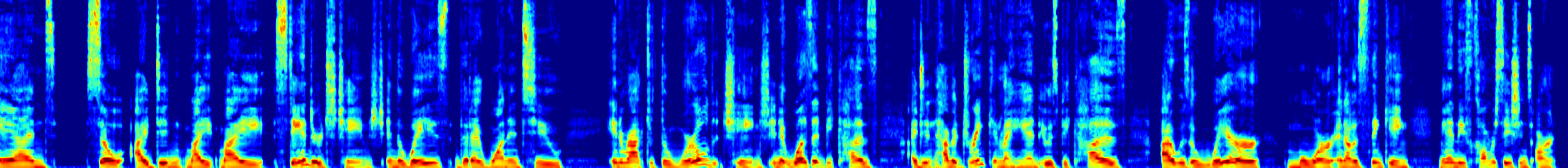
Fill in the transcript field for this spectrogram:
And so I didn't my my standards changed in the ways that I wanted to interact with the world changed. And it wasn't because I didn't have a drink in my hand, it was because I was aware more and I was thinking, man, these conversations aren't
